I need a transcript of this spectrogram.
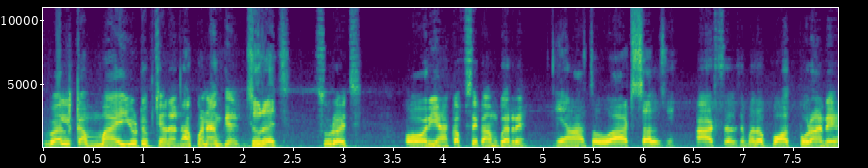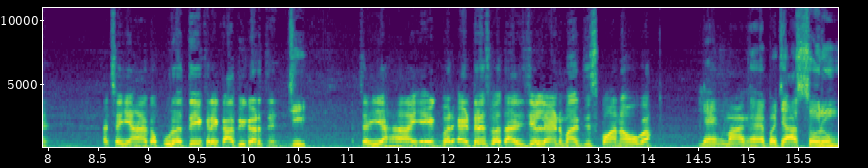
वेलकम माय यूट्यूब चैनल आपका नाम क्या है? सूरज। सूरज। और यहाँ कब से काम कर रहे हैं? यहाँ तो आठ साल से। आठ साल से। मतलब बहुत पुराने हैं। अच्छा यहाँ का पूरा देख रेख आप ही करते हैं? जी। अच्छा यहाँ एक बार एड्रेस बता दीजिए लैंडमार्क जिसको आना होगा। लैंडमार्क है बजाज शोरूम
